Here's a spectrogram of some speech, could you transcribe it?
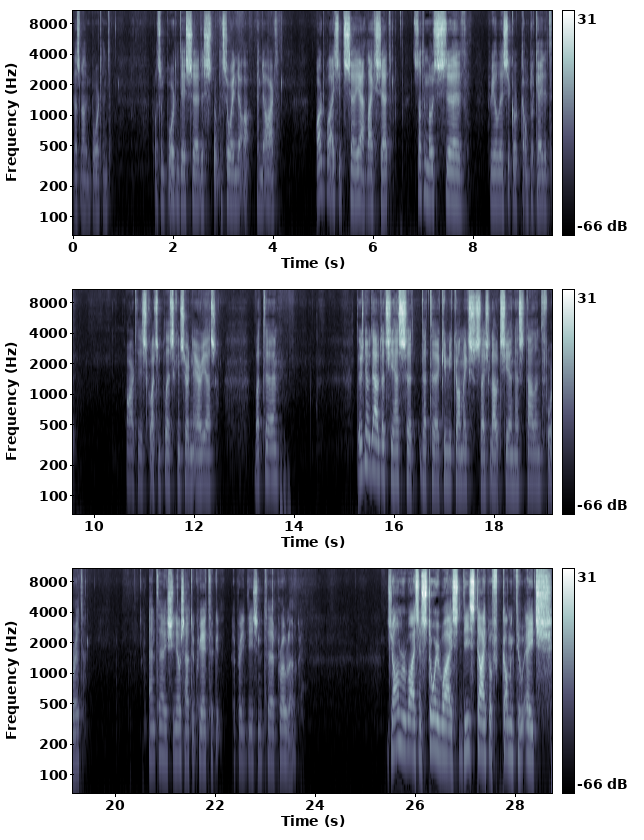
that's not important. What's important is uh, the, the story and the, and the art. Art-wise, it's uh, yeah, like I said, it's not the most uh, realistic or complicated art. It is quite simplistic in certain areas, but uh, there's no doubt that she has uh, that uh, Kimmicomics slash Loudcyan has talent for it, and uh, she knows how to create a, a pretty decent uh, prologue. Genre-wise and story-wise, these type of coming-to-age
